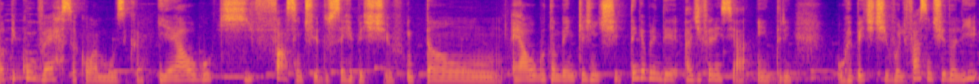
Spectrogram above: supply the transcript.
Up conversa com a música e é algo que faz sentido ser repetitivo. Então, é algo também que a gente tem que aprender a diferenciar entre o repetitivo ele faz sentido ali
